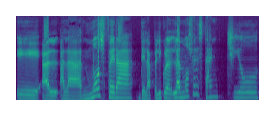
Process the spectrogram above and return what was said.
eh, a la atmósfera de la película. La atmósfera es tan chill,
